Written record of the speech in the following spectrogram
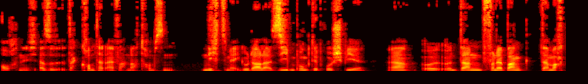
auch nicht. Also da kommt halt einfach nach Thompson nichts mehr. Iguodala, sieben Punkte pro Spiel. Ja, und dann von der Bank, da macht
